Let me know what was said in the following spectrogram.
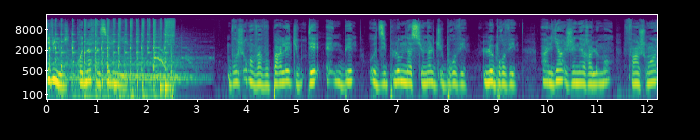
News, quoi de neuf à Sévigné? Bonjour, on va vous parler du DNB au diplôme national du brevet. Le brevet, un lien généralement fin juin,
